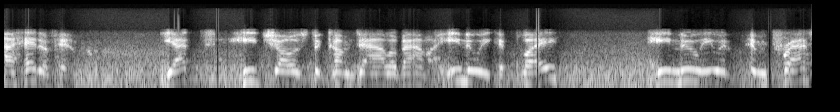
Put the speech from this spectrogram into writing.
ahead of him. Yet he chose to come to Alabama. He knew he could play. He knew he would impress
